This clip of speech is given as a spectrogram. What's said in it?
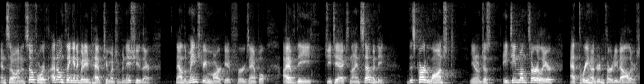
and so on and so forth, I don't think anybody would have too much of an issue there. Now, the mainstream market, for example, I have the GTX 970. This card launched, you know, just 18 months earlier at $330.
